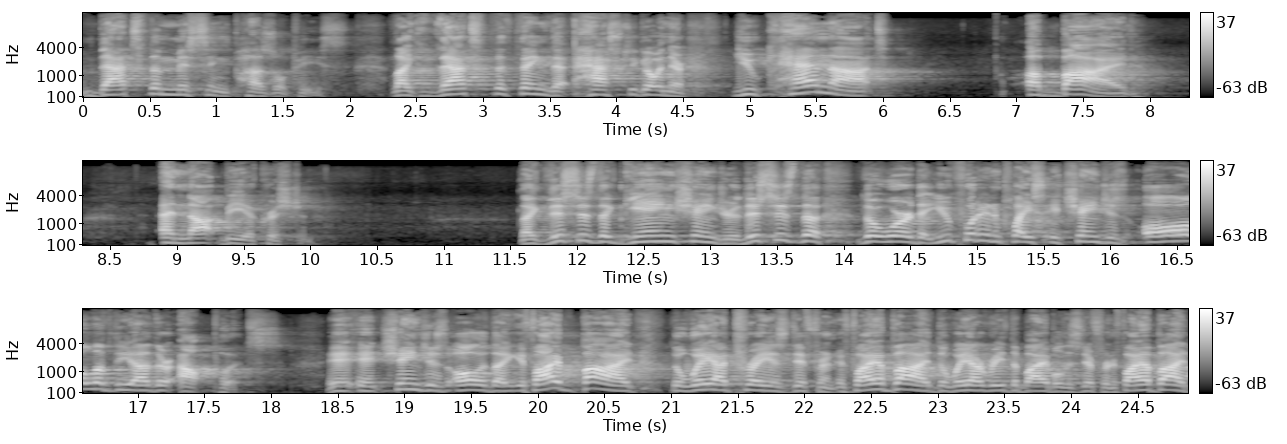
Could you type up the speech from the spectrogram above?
That's the missing puzzle piece. Like, that's the thing that has to go in there. You cannot abide and not be a Christian. Like, this is the game changer. This is the, the word that you put it in place, it changes all of the other outputs. It, it, changes all of like if I abide, the way I pray is different. If I abide, the way I read the Bible is different. If I abide,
